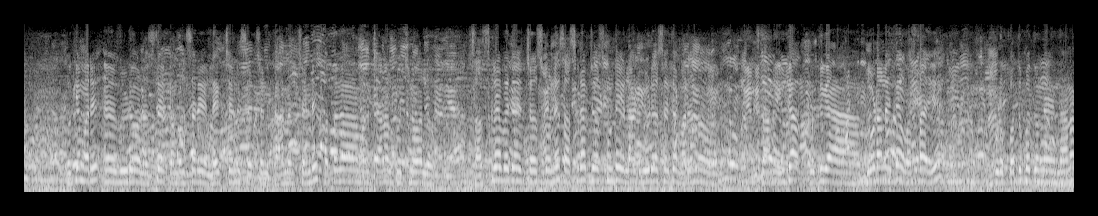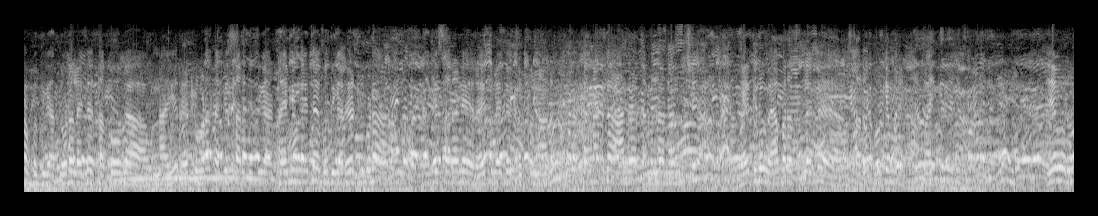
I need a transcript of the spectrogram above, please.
ఓకే మరి వీడియో నచ్చితే కంపల్సరీ లైక్ చేయండి షేర్ చేయండి కామెంట్ చేయండి. కొత్తగా మన ఛానల్కి వచ్చిన వాళ్ళు సబ్స్క్రైబ్ అయితే చేసుకోండి. సబ్స్క్రైబ్ చేసుకుంటే ఇలాంటి వీడియోస్ అయితే మరెన్నో తాను ఇంకా కొద్దిగా దూడలు అయితే వస్తాయి. ఇప్పుడు పొద్దు పొద్దున్న కొద్దిగా దూడలు అయితే తక్కువగా ఉన్నాయి. రేట్లు కూడా తగ్గిస్తారు. కొద్దిగా టైమింగ్ అయితే కొద్దిగా రేట్లు కూడా తగ్గిస్తారని రైతులు అయితే చెప్తున్నారు. ఇక్కడ కర్ణాటక ఆంధ్ర తమిళనాడు నుంచి రైతులు వ్యాపారస్తులు అయితే వస్తారు. ఓకే మరి బై ఏ ఊరు?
